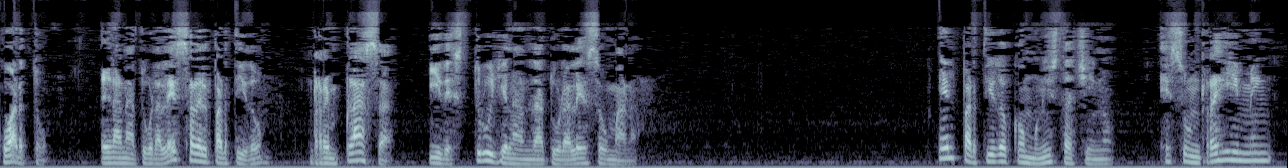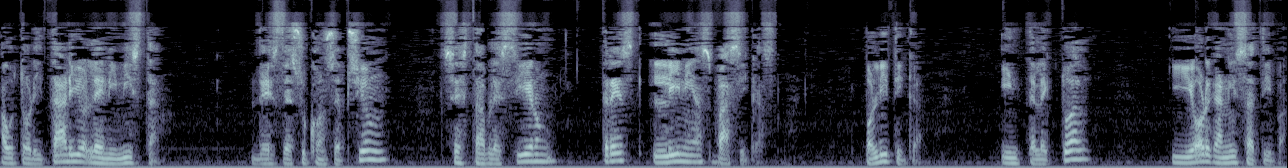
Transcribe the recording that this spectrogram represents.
Cuarto, la naturaleza del partido reemplaza y destruye la naturaleza humana. El Partido Comunista Chino es un régimen autoritario leninista. Desde su concepción se establecieron tres líneas básicas, política, intelectual y organizativa.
